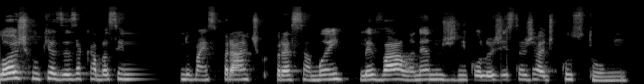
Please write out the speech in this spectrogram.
Lógico que às vezes acaba sendo mais prático para essa mãe levá-la né, no ginecologista já de costume.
